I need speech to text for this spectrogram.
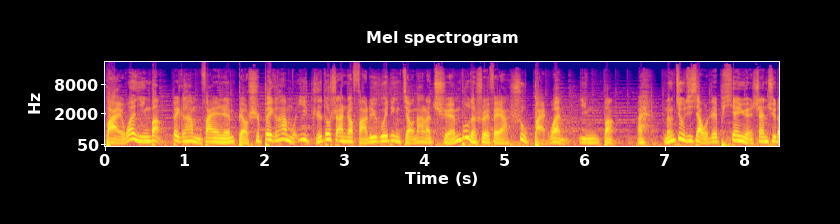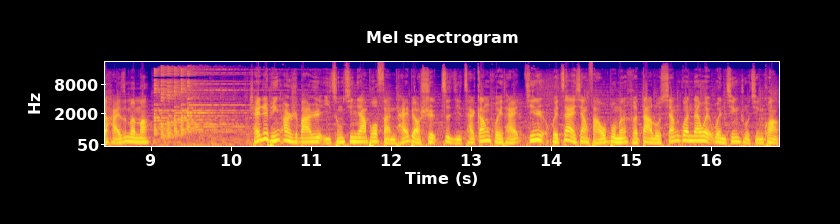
百万英镑。贝克汉姆发言人表示，贝克汉姆一直都是按照法律规定缴纳了全部的税费啊，数百万英镑。哎，能救济下我这偏远山区的孩子们吗？柴智屏二十八日已从新加坡返台，表示自己才刚回台，今日会再向法务部门和大陆相关单位问清楚情况，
